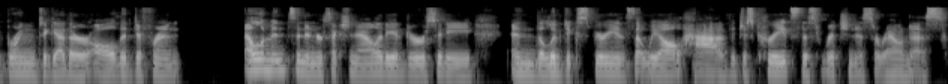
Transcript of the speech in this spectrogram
bring together all the different elements and intersectionality of diversity and the lived experience that we all have. It just creates this richness around us.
